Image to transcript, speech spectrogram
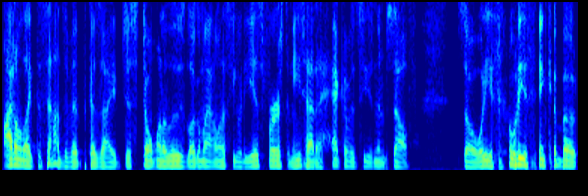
I don't like the sounds of it because I just don't want to lose Logan Mailloux. I want to see what he is first, and he's had a heck of a season himself. So what do you th- what do you think about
